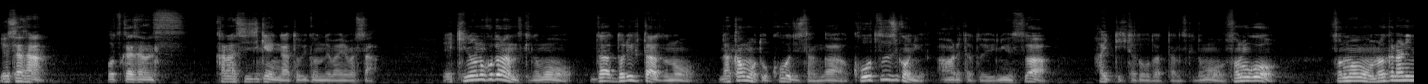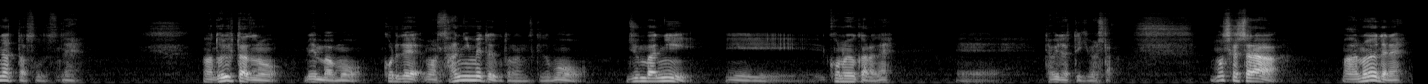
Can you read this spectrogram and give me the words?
吉田さんお疲れ様です。悲しい事件が飛び込んでまいりました。え昨日のことなんですけどもザ・ドリフターズの中本浩二さんが交通事故に遭われたというニュースは入ってきたところだったんですけどもその後そのままお亡くなりになったそうですね、まあ、ドリフターズのメンバーもこれで、まあ、3人目ということなんですけども順番に、えー、この世からね、えー、旅立っていきました。もしかしたら、まあ、あの世でね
